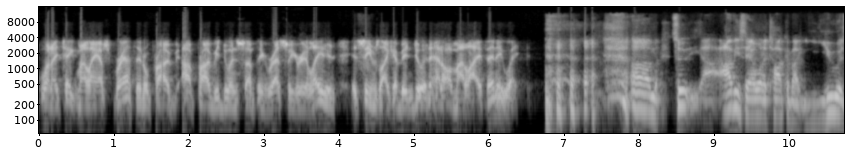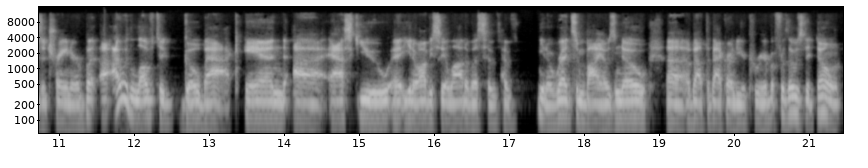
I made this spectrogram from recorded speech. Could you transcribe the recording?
when I take my last breath, it'll probably I'll probably be doing something wrestling related. It seems like I've been doing that all my life anyway. um, so obviously, I want to talk about you as a trainer, but I would love to go back and uh, ask you. Uh, you know, obviously, a lot of us have have you know read some bios, know uh, about the background of your career, but for those that don't,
